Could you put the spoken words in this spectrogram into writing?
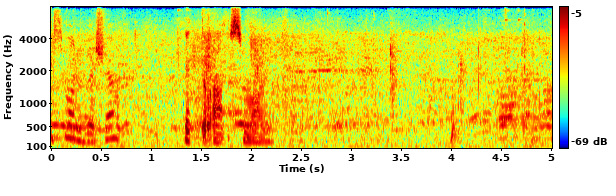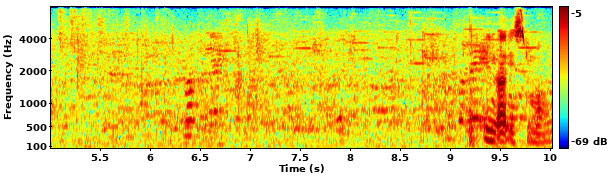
Small ba siya? Ito ah, small. Yun ay small.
